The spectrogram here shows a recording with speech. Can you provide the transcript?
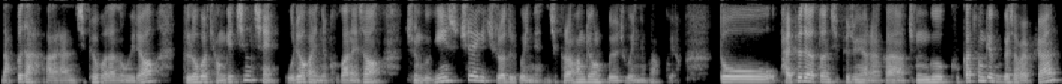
나쁘다라는 지표보다는 오히려 글로벌 경기 침체 우려가 있는 구간에서 중국이 수출액이 줄어들고 있는 이제 그런 환경을 보여주고 있는 것 같고요. 또 발표되었던 지표 중에 하나가 중국 국가통계국에서 발표한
